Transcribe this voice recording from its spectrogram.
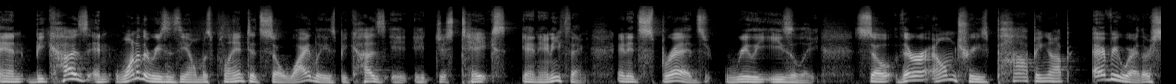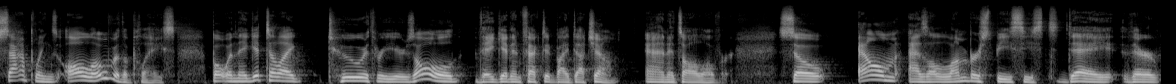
And because, and one of the reasons the elm was planted so widely is because it, it just takes in anything and it spreads really easily. So there are elm trees popping up everywhere. There's saplings all over the place. But when they get to like two or three years old, they get infected by Dutch elm and it's all over. So, elm as a lumber species today, they're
